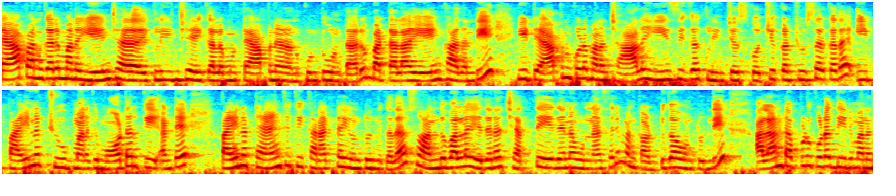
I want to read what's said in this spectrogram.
ట్యాప్ అనగానే మనం ఏం క్లీన్ చేయగలము ట్యాప్ అని అనుకుంటూ ఉంటారు. బట్ అలా ఏం కాదండి. ఈ ట్యాప్ను కూడా మనం చాలా ఈజీగా క్లీన్ చేసుకోవచ్చు. ఇక్కడ చూసారు కదా ఈ పైన ట్యూబ్ మనకి మోటార్కి అంటే పైన ట్యాంక్కి కనెక్ట్ అయి ఉంటుంది కదా. సో అందువల్ల ఏదైనా చెత్త ఏదైనా ఉన్నా సరే మనకు అడ్డుగా ఉంటుంది. అలాంటప్పుడు కూడా దీన్ని మనం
